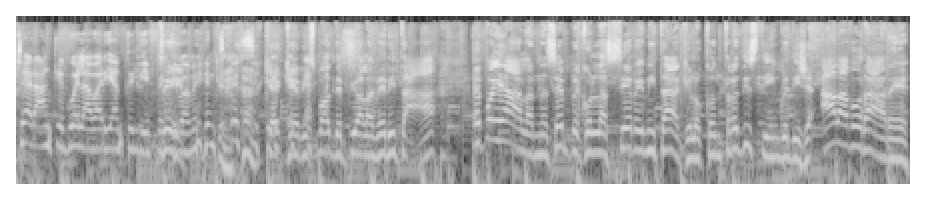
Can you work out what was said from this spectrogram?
C'era anche quella variante lì Sì, effettivamente. che, sì. che- che risponde più alla verità. E poi Alan, sempre con la serenità che lo contraddistingue, dice a lavorare.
